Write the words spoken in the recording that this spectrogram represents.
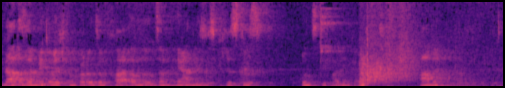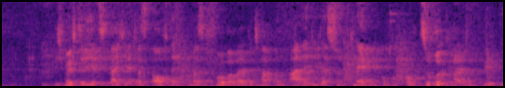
Gnade sei mit euch von Gott, unserem Vater und unserem Herrn Jesus Christus und dem Heiligen Geist. Amen. Ich möchte jetzt gleich hier etwas aufdecken, was ich vorbereitet habe und alle, die das schon kennen, um, um Zurückhaltung bitten.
